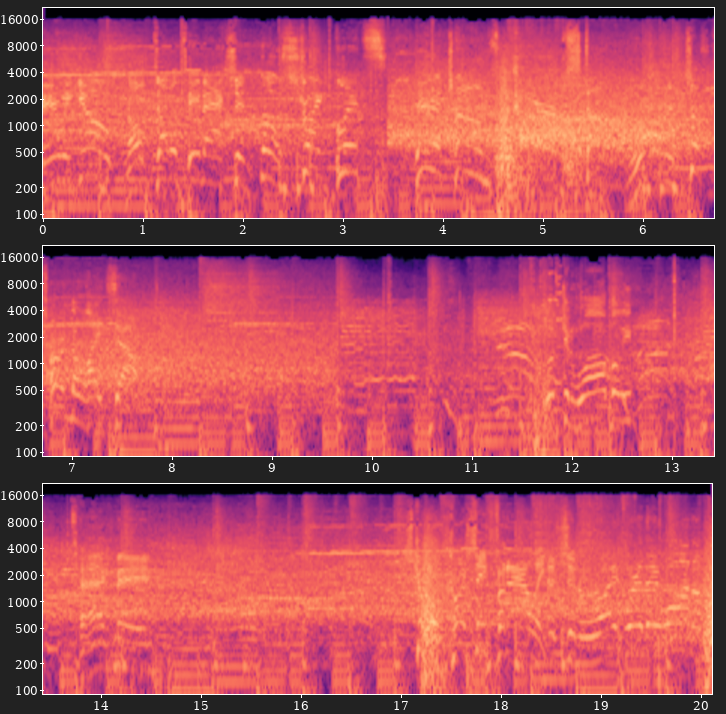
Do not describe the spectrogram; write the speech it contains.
Here we go. No double team action. Little strike blitz. Here it comes. Curb Stomp. Rollins just turned the lights out. Looking wobbly. Tag made. Skull crushing finale. Mission right where they want them.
